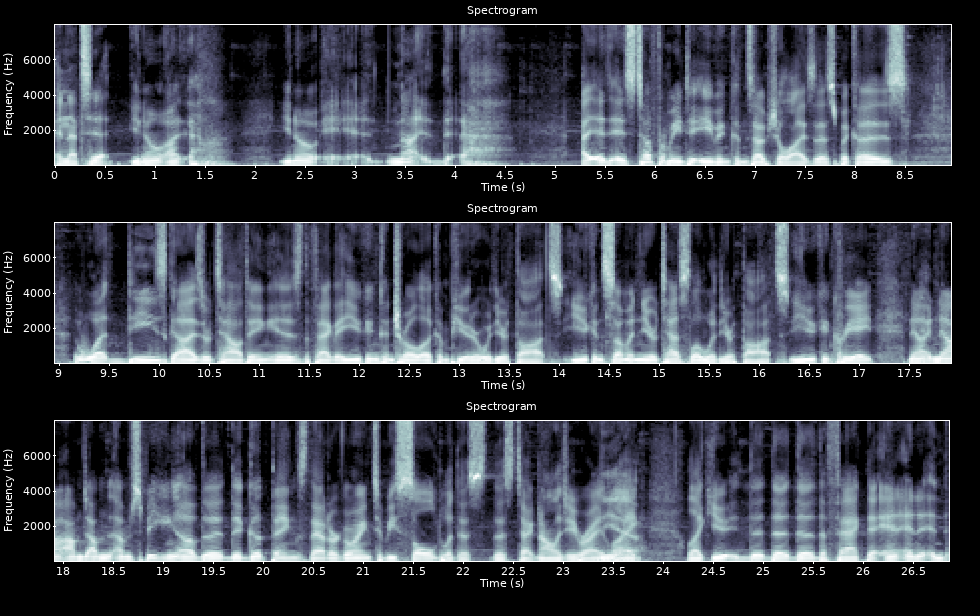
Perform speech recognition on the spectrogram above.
and that's it. You know, I, you know, eh, not. It's tough for me to even conceptualize this because what these guys are touting is the fact that you can control a computer with your thoughts. You can summon your Tesla with your thoughts. You can create. Now, now I'm, I'm I'm speaking of the the good things that are going to be sold with this this technology, right? Yeah. Like like you the the the, the fact that and, and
